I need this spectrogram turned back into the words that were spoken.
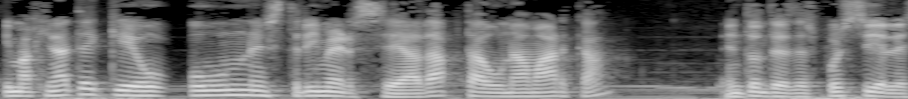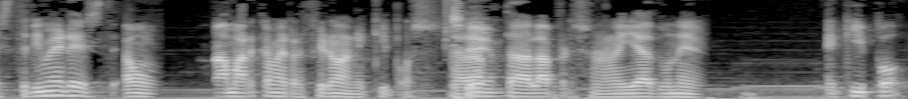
imagínate que un streamer se adapta a una marca. Entonces, después, si el streamer es. A una marca me refiero a equipos. Se sí. adapta a la personalidad de un equipo.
